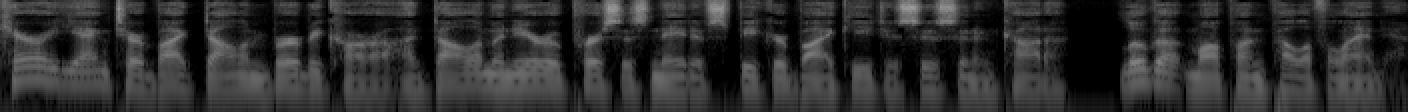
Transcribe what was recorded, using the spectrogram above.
cara yang terbaik dalam berbicara adalah meniru persis native speaker baik itu susunan kata, logat maupun pelafalannya.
